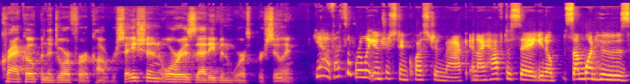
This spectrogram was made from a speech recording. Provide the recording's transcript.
crack open the door for a conversation, or is that even worth pursuing? Yeah, that's a really interesting question, Mac. And I have to say, you know, someone who's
